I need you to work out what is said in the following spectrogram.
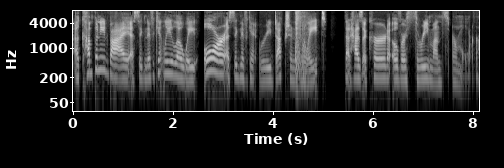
accompanied by a significantly low weight or a significant reduction in weight that has occurred over three months or more.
